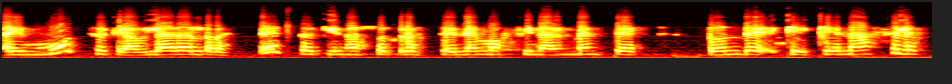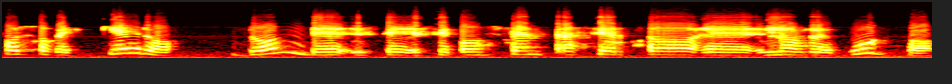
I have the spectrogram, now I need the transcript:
hay mucho que hablar al respecto. Aquí nosotros tenemos finalmente dónde que, nace el esfuerzo pesquero, dónde se, se concentra cierto eh, los recursos,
